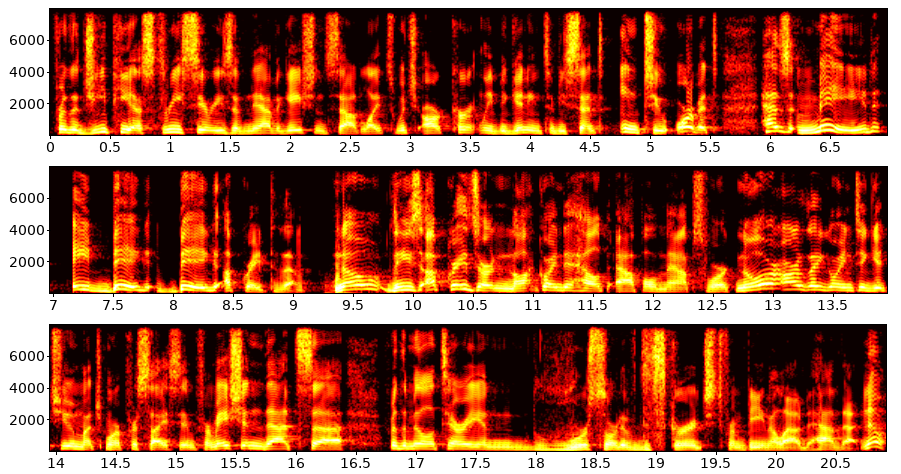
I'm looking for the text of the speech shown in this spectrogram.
for the GPS-3 series of navigation satellites, which are currently beginning to be sent into orbit, has made a big, big upgrade to them. No, these upgrades are not going to help Apple Maps work, nor are they going to get you much more precise information. That's uh, for the military and we're sort of discouraged from being allowed to have that. No,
